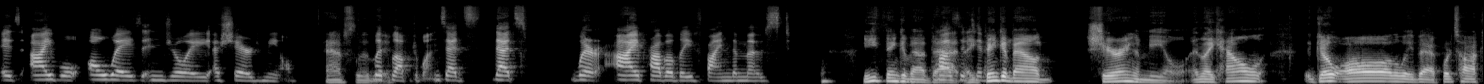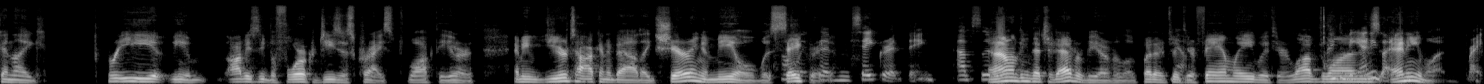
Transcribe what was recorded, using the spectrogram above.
is I will always enjoy a shared meal absolutely with loved ones. That's that's where I probably find the most. you think about that like think about sharing a meal and like how go all the way back we're talking like pre you know obviously before jesus christ walked the earth i mean you're talking about like sharing a meal was oh, sacred a sacred thing. and Absolutely. i don't think that should ever be overlooked whether it's with No. your family with your loved It can be ones anyone Right.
